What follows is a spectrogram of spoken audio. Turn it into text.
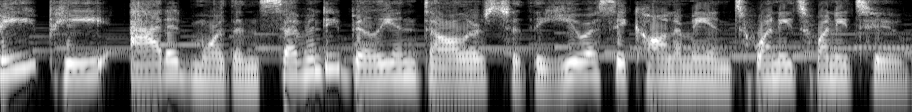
BP added more than $70 billion to the U.S. economy in 2022.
